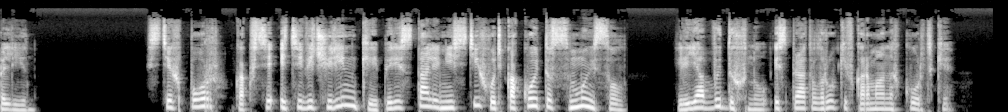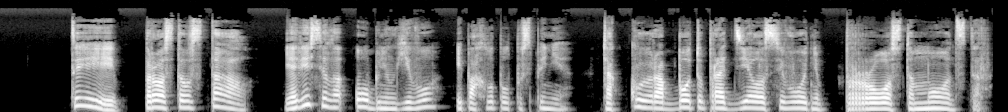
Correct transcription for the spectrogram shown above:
блин. С тех пор, как все эти вечеринки перестали нести хоть какой-то смысл, Илья выдохнул и спрятал руки в карманах куртки. «Ты просто устал!» Я весело обнял его и похлопал по спине. «Такую работу проделал сегодня, просто монстр!»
